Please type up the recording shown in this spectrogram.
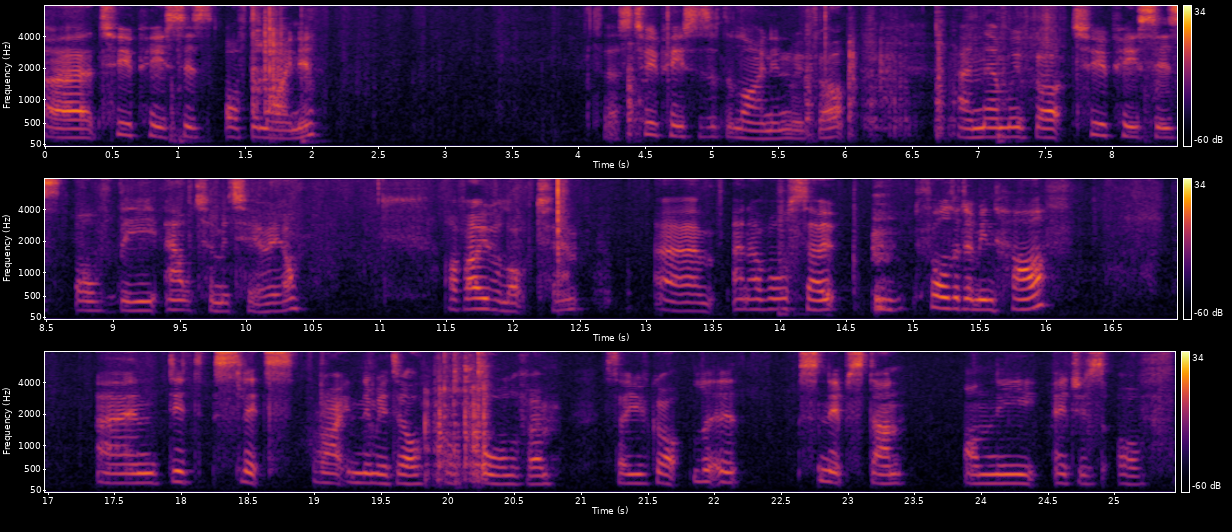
uh, two pieces of the lining. So that's two pieces of the lining we've got. And then we've got two pieces of the outer material. I've overlocked them. Um, and I've also folded them in half and did slits right in the middle of all of them so you've got little snips done on the edges of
